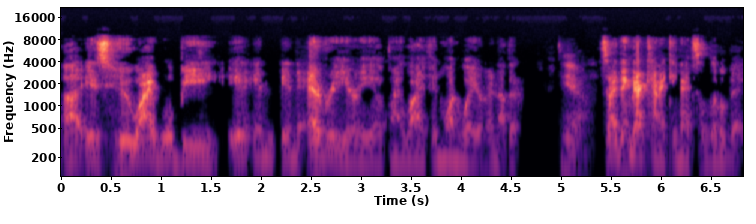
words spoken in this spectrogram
uh, is who I will be in, in, in every area of my life in one way or another. Yeah. So I think that kind of connects a little bit.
